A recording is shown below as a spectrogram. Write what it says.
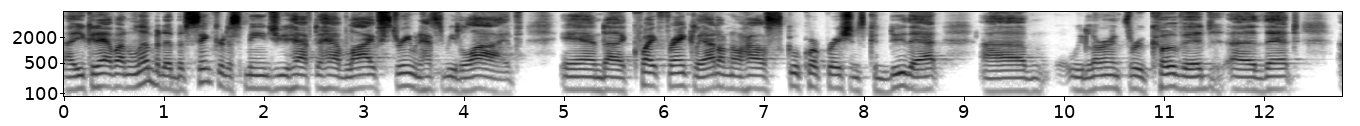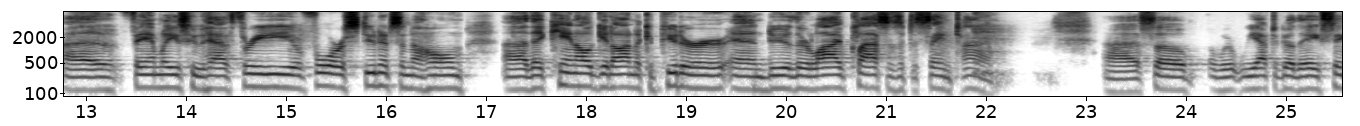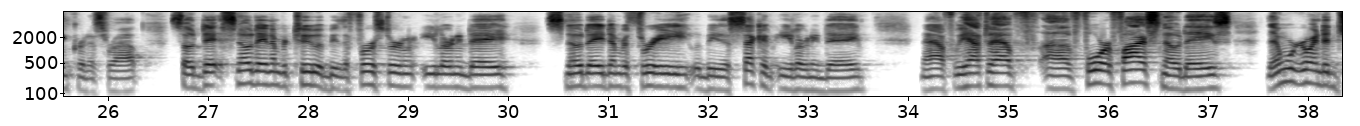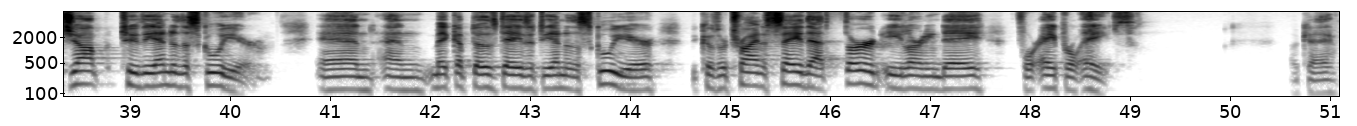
uh, you could have unlimited, but synchronous means you have to have live stream. It has to be live. And quite frankly, I don't know how school corporations can do that. Um, we learned through COVID that uh, families who have three or four students in the home, uh, they can't all get on the computer and do their live classes at the same time. Uh, so we have to go the asynchronous route. So day, snow day number two would be the first e-learning day. Snow day number three would be the second e-learning day. Now, if we have to have uh, four or five snow days, then we're going to jump to the end of the school year and and make up those days at the end of the school year because we're trying to save that third e-learning day for April 8th. Okay.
